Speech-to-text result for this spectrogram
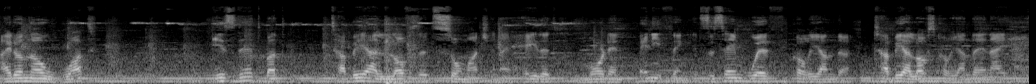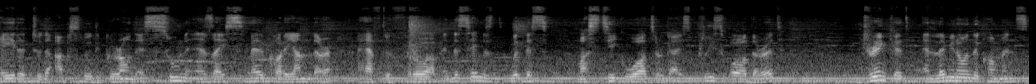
I don't know what is that, but Tabea loves it so much and I hate it more than anything. It's the same with coriander. Tabea loves coriander and I hate it to the absolute ground. As soon as I smell coriander, I have to throw up. And the same is with this Mastic water, guys. Please order it, drink it, and let me know in the comments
